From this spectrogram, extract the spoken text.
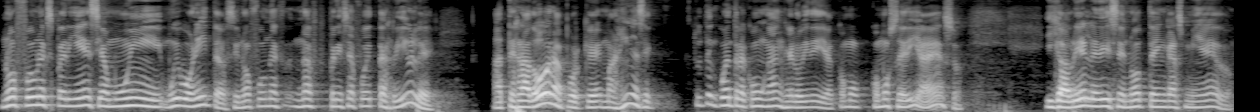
no fue una experiencia muy, muy bonita, sino fue una, una experiencia fue terrible, aterradora, porque imagínense, tú te encuentras con un ángel hoy día, ¿cómo, cómo sería eso? Y Gabriel le dice, no tengas miedo.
